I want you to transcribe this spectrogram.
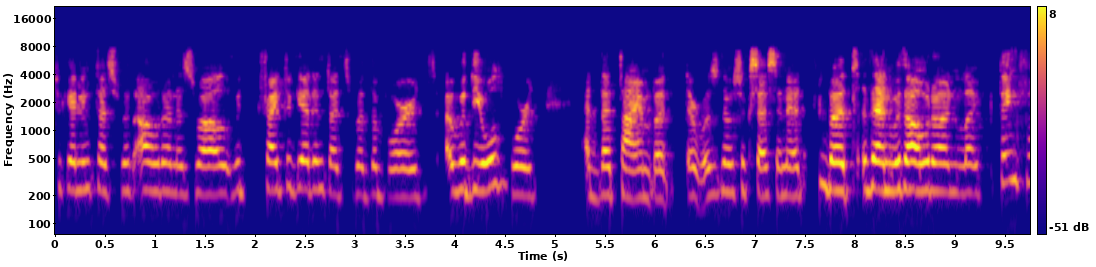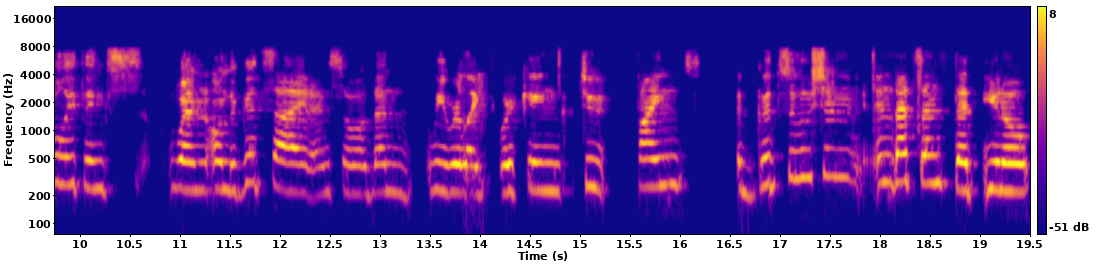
to get in touch with Auron as well. We tried to get in touch with the board, uh, with the old board at that time, but there was no success in it. But then with Auron, like thankfully things went on the good side, and so then we were like working to find a good solution in that sense that you know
